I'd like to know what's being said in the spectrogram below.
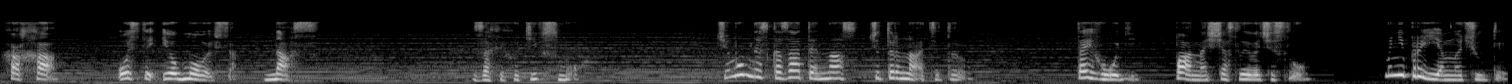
Ха-ха, ось ти і обмовився нас. захихотів смог. Чому б не сказати нас чотирнадцятеро? Та й годі, панна щасливе число. Мені приємно чути,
